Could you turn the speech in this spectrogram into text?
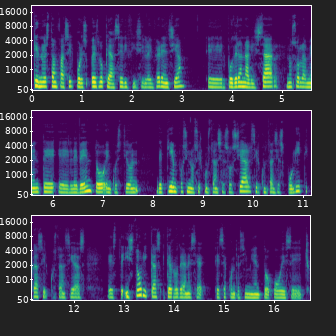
que no es tan fácil, por eso es lo que hace difícil la inferencia, el poder analizar no solamente el evento en cuestión de tiempo, sino circunstancias sociales, circunstancias políticas, circunstancias este, históricas que rodean ese, ese acontecimiento o ese hecho.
